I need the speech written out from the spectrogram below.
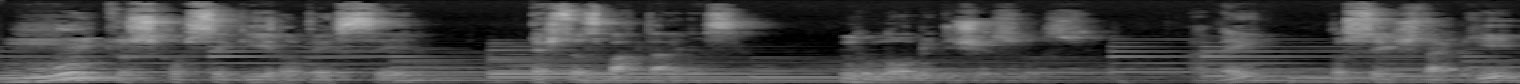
muitos conseguiram vencer estas batalhas no nome de Jesus. Amém? Você está aqui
